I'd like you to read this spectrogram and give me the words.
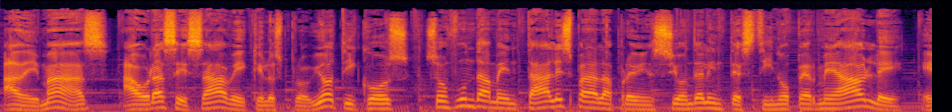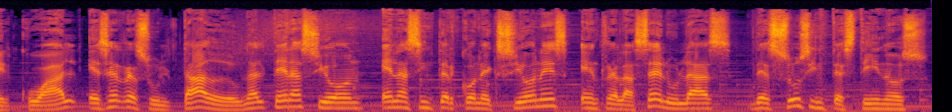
Además, ahora se sabe que los probióticos son fundamentales para la prevención del intestino permeable, el cual es el resultado de una alteración en las interconexiones entre las células de sus intestinos.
